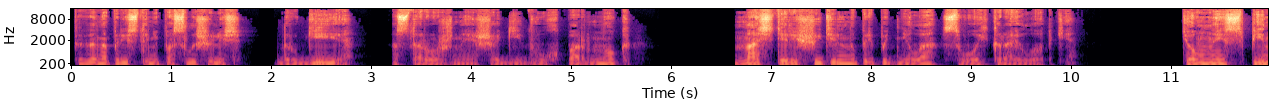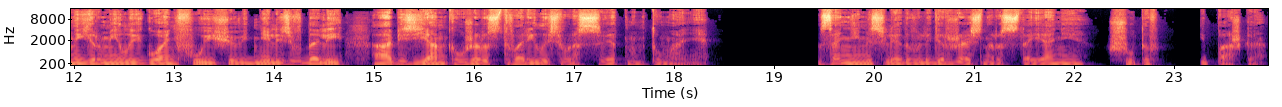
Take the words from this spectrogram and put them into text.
когда на пристани послышались другие осторожные шаги двух пар ног, Настя решительно приподняла свой край лодки. Темные спины Ермила и Гуаньфу еще виднелись вдали, а обезьянка уже растворилась в рассветном тумане. За ними следовали, держась на расстоянии, Шутов и Пашка.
